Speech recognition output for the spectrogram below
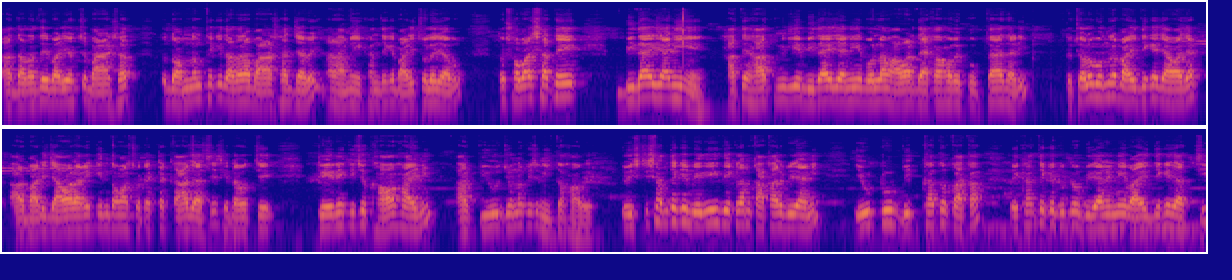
আর দাদাদের বাড়ি হচ্ছে বারাসাত। তো দমদম থেকে দাদারা বারাসাত যাবে, আর আমি এখান থেকে বাড়ি চলে যাব। তো সবার সাথে বিদায় জানিয়ে, হাতে হাত মিলিয়ে বিদায় জানিয়ে বললাম, আবার দেখা হবে খুব তাড়াতাড়ি। তো চলো বন্ধুরা, বাড়ির দিকে যাওয়া যাক। আর বাড়ি যাওয়ার আগে কিন্তু আমার ছোটো একটা কাজ আছে, সেটা হচ্ছে ট্রেনে কিছু খাওয়া হয়নি, আর পিউর জন্য কিছু নিতে হবে। তো স্টেশন থেকে বেরিয়েই দেখলাম কাকার বিরিয়ানি, ইউটিউব বিখ্যাত কাকা। এখান থেকে দুটো বিরিয়ানি নিয়ে বাড়ির দিকে যাচ্ছি।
